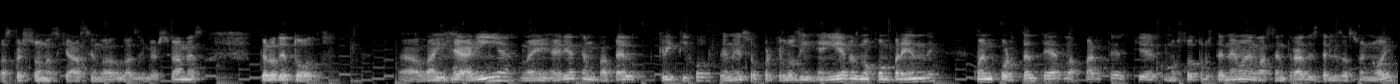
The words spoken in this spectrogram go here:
las personas que hacen las inversiones, pero de todos. Ah, la ingeniería, la ingeniería tiene un papel crítico en eso porque los ingenieros no comprenden cuán importante es la parte que nosotros tenemos en la central de esterilización hoy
